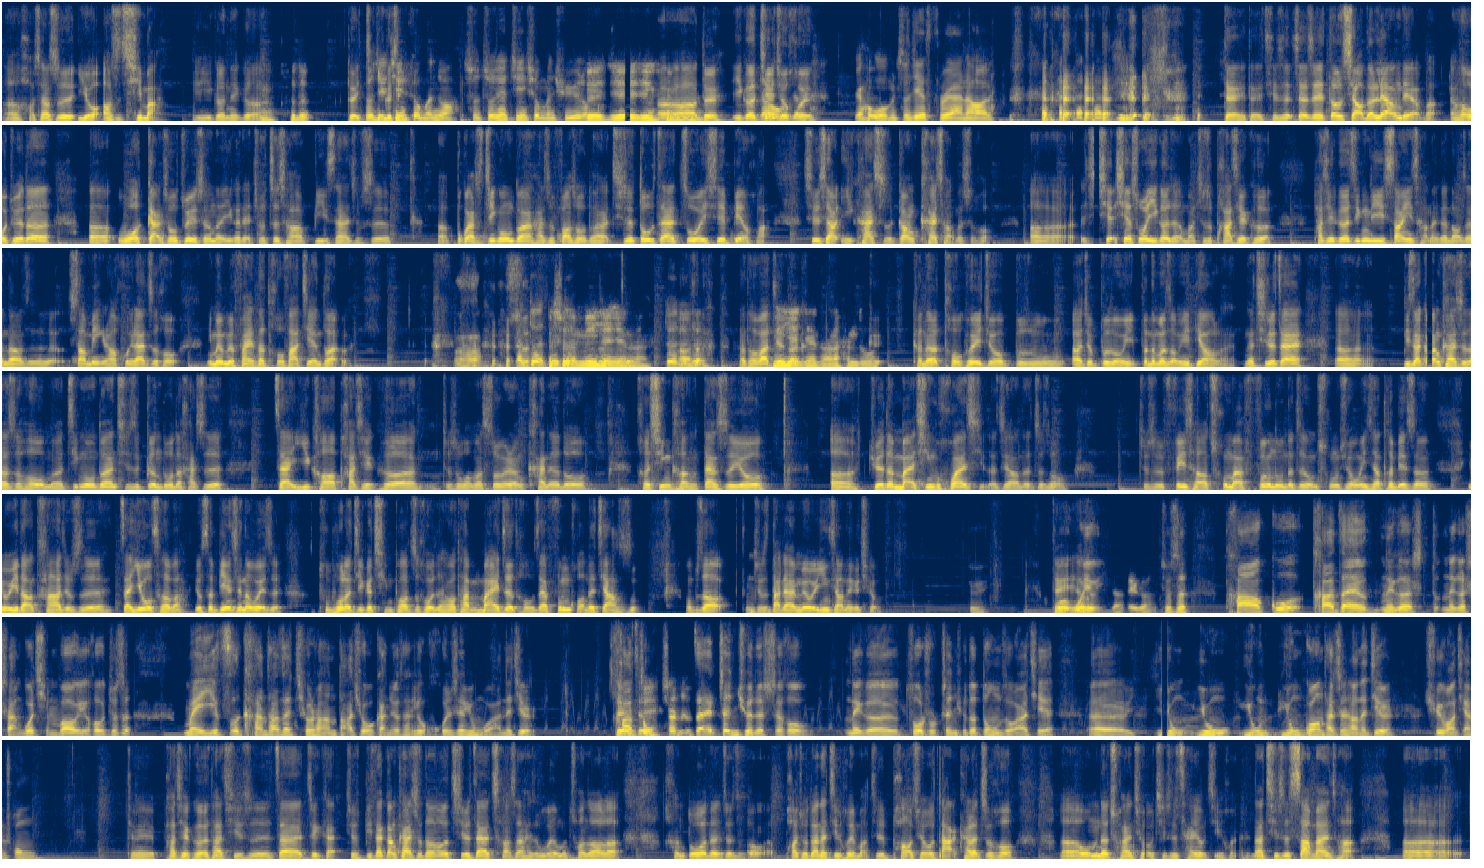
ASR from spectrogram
呃，好像是有二十七码，有一个那个、嗯，是的，对直接进射门嘛，是直接进射门区域了。对，直接进呃啊、对一个接然后就会。然后我们直接 three and out。对对，其实这这些都小的亮点吧。然后我觉得，呃，我感受最深的一个点，就这场比赛就是，呃，不管是进攻端还是防守端，其实都在做一些变化。其实像一开始刚开场的时候，呃，先先说一个人嘛，就是帕切科。帕切科经历上一场那个脑震荡这个伤病，然后回来之后，你们有没有发现他头发剪短了？啊，啊，是是的，对对对，明显见短，啊，对对对他，头发剪短明显，见短了很多。可能头盔就不如啊、就不容易不那么容易掉了。那其实在，呃比赛刚开始的时候，我们进攻端其实更多的还是在依靠帕切科，就是我们所有人看的都很心疼，但是又呃觉得满心欢喜的这样的这种。就是非常充满愤怒的这种冲球，我印象特别深。有一档他就是在右侧吧，右侧边线的位置突破了几个情报之后，然后他埋着头在疯狂的加速。我不知道，就是大家有没有印象那个球？对，对，我我有印象，这个就是他过他在那个那个闪过情报以后，就是每一次看他在球场上打球，我感觉他有浑身用不完的劲儿，他总是能在正确的时候那个做出正确的动作，而且呃用用用用光他身上的劲儿去往前冲。对，帕切科他其实在最开就是比赛刚开始的时候，其实在场上还是为我们创造了很多的这种跑球端的机会嘛。其实跑球打开了之后，呃，我们的传球其实才有机会。那其实上半场，呃，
